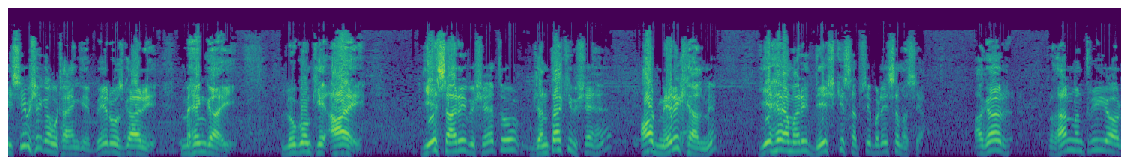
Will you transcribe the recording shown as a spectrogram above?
इसी विषय का हम उठाएँगे। बेरोजगारी महँगाई लोगों की आय ये सारे विषय तो जनता की विषय हैं और मेरे ख्याल में ये है हमारे देश की सबसे बड़ी समस्या। अगर प्रधानमंत्री और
